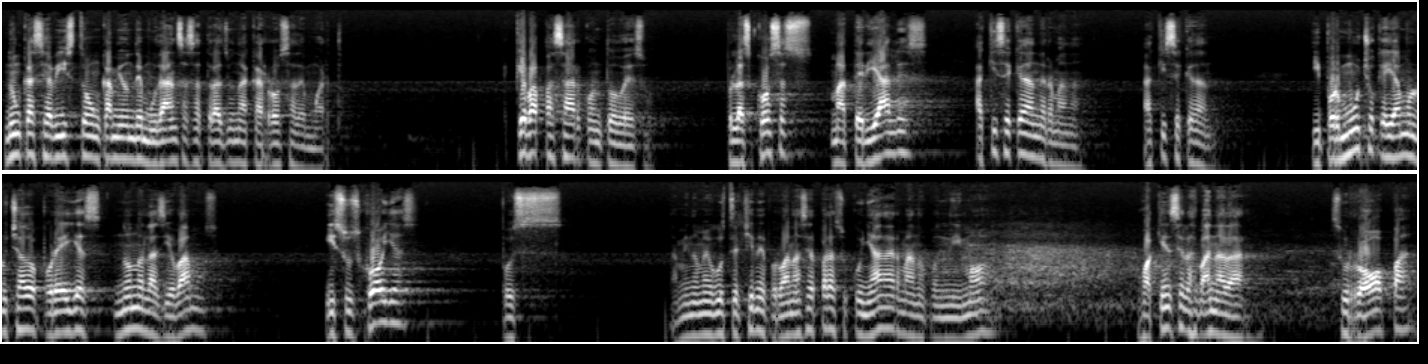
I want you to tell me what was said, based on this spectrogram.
nunca se ha visto un camión de mudanzas atrás de una carroza de muerto. ¿Qué va a pasar con todo eso? Pues las cosas materiales aquí se quedan, hermana, aquí se quedan. Y por mucho que hayamos luchado por ellas, no nos las llevamos. Y sus joyas pues a mí no me gusta el chisme, pero van a ser para su cuñada, hermano, pues ni modo. ¿O a quién se las van a dar? Su ropa,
